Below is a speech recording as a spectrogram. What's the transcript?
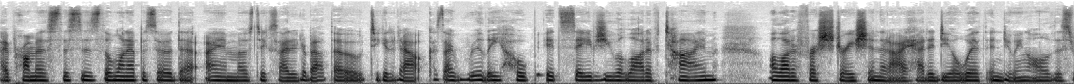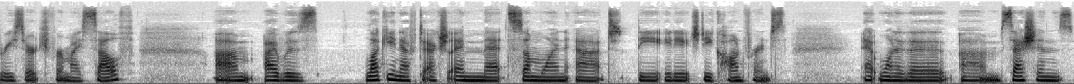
I promise this is the one episode that I am most excited about, though, to get it out because I really hope it saves you a lot of time, a lot of frustration that I had to deal with in doing all of this research for myself. Um, I was lucky enough to actually, I met someone at the ADHD conference at one of the um, sessions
